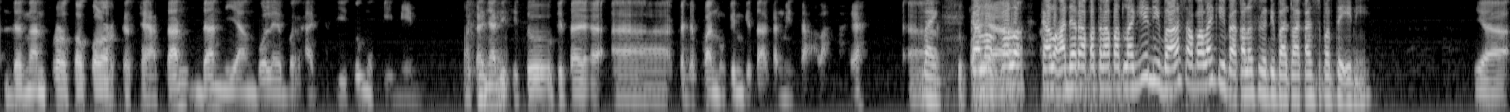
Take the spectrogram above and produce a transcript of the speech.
Dengan protokol kesehatan dan yang boleh berhaji itu mukimin. Makanya di situ kita uh, ke depan mungkin kita akan minta lah ya. Uh, Baik. Supaya... Kalau kalau kalau ada rapat-rapat lagi yang dibahas apa lagi Pak kalau sudah dibatalkan seperti ini? Ya,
